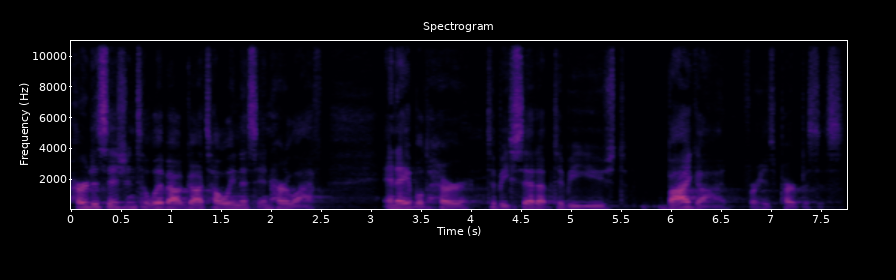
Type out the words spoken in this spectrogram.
Her decision to live out God's holiness in her life enabled her to be set up to be used by God for his purposes.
